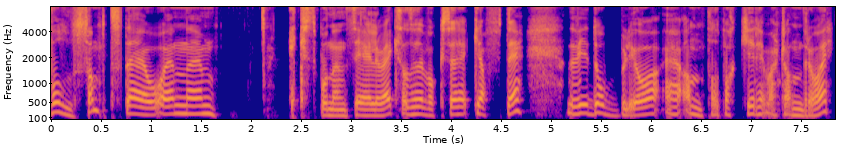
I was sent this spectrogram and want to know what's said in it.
voldsomt. Det er jo en eh, eksponentiell vekst, altså det vokser kraftig. Vi dobler jo eh, antall pakker hvert andre år,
